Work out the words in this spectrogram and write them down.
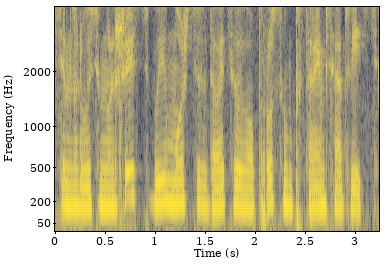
007 0806. Вы можете задавать свои вопросы, мы постараемся ответить.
